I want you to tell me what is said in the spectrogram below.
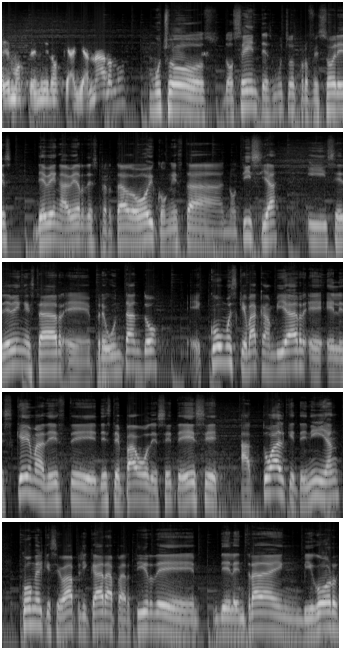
Hemos tenido que allanarnos. Muchos docentes, muchos profesores deben haber despertado hoy con esta noticia y se deben estar eh, preguntando eh, cómo es que va a cambiar eh, el esquema de este, de este pago de CTS actual que tenían con el que se va a aplicar a partir de, la entrada en vigor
